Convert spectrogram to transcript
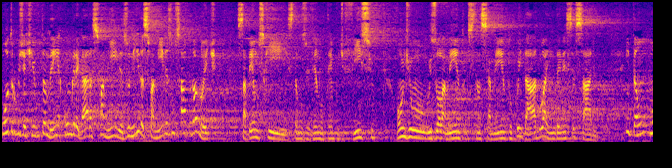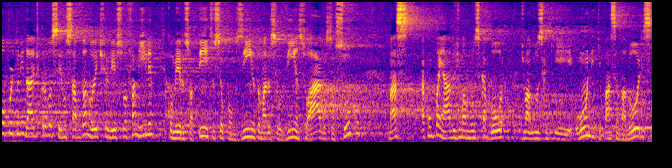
O outro objetivo também é congregar as famílias, unir as famílias no sábado à noite. Sabemos que estamos vivendo um tempo difícil, onde o isolamento, o distanciamento, o cuidado ainda é necessário. Então, uma oportunidade para você no sábado à noite reunir sua família, comer a sua pizza, o seu pãozinho, tomar o seu vinho, a sua água, o seu suco, mas acompanhado de uma música boa, de uma música que une, que passa valores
